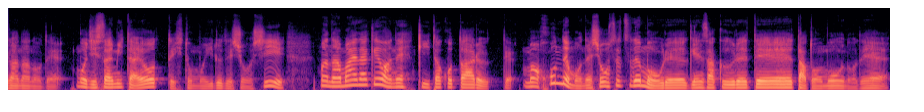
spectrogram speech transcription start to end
画なので、もう実際見たよって人もいるでしょうし、まあ名前だけはね、聞いたことあるって、まあ本でもね、小説でも売れ、原作売れてたと思うので、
